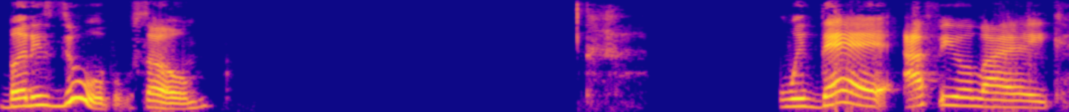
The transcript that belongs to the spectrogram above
but it's doable. So with that, I feel like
